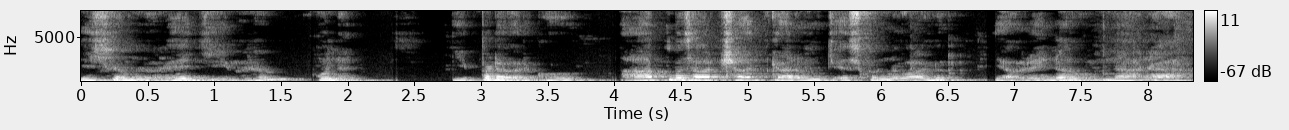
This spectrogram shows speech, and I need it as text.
విశ్వంలోనే జీవనం ఉన్నది. ఇప్పటి వరకు ఆత్మ సాక్షాత్కారం చేసుకున్న వాళ్ళు ఎవరైనా ఉన్నారా?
